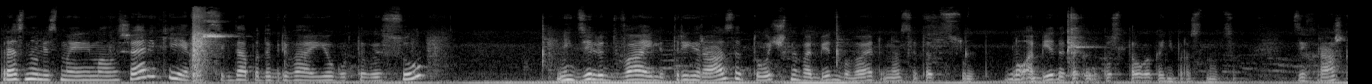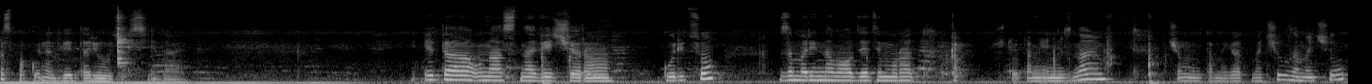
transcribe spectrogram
Проснулись мои малышарики. Я, как всегда, подогреваю йогуртовый суп. Неделю два или три раза точно в обед бывает у нас этот суп. Ну, обед это как после того, как они проснутся. Зехрашка спокойно две тарелочки съедает. Это у нас на вечер курицу замариновал дядя Мурат. Что там, я не знаю. Чем он там ее отмочил, замочил.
